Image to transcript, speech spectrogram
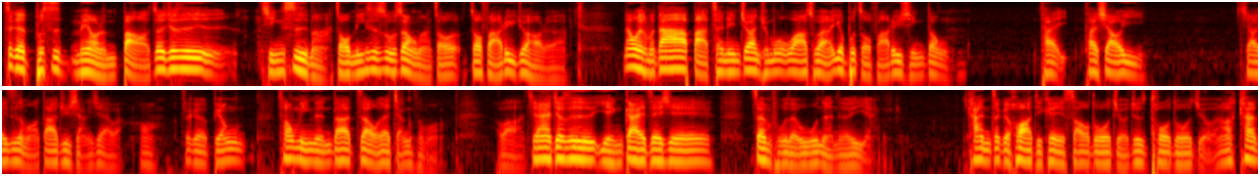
这个不是没有人报，这就是刑事嘛，走民事诉讼嘛，走走法律就好了。那为什么大家把陈年旧案全部挖出来了，又不走法律行动？它它效益效益是什么？大家去想一下吧。哦，这个不用聪明人，大家知道我在讲什么，好吧？现在就是掩盖这些政府的无能而已啊。看这个话题可以烧多久，就是拖多久，然后看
